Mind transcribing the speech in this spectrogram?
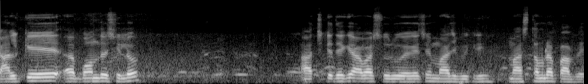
কালকে বন্ধ ছিল। আজকে থেকে আবার শুরু হয়ে গেছে মাছ বিক্রি। মাছ তোমরা পাবে।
